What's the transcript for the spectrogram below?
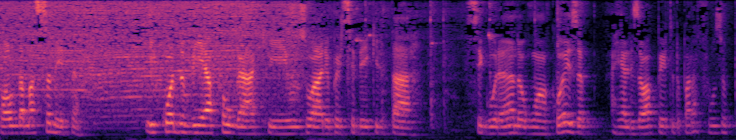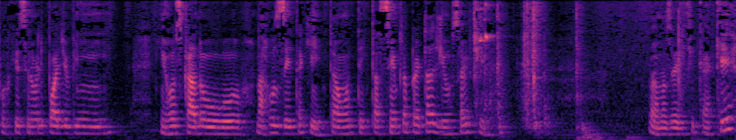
colo da maçaneta. E quando vier a folgar que o usuário perceber que ele está segurando alguma coisa, realizar o aperto do parafuso, porque senão ele pode vir enroscar no, na roseta aqui. Então tem que estar sempre apertadinho, certinho. Vamos verificar aqui.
